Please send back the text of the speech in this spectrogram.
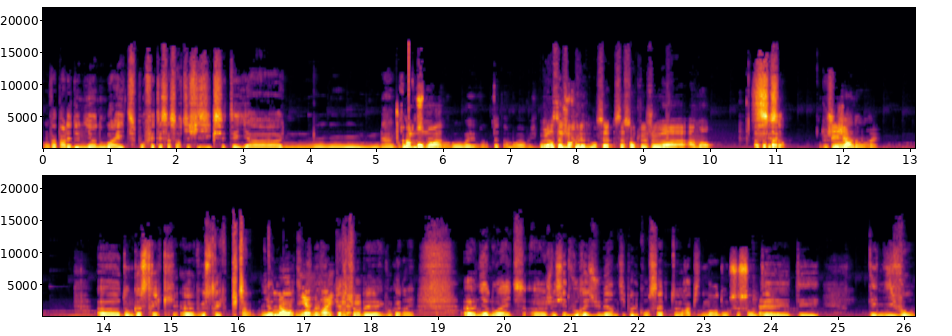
on va parler de Neon White pour fêter sa sortie physique. C'était il y a une... un gros Un bon semaines, mois. en gros, ouais, peut-être un mois, oui. Ouais, alors, la ça, ça sent que le jeu a un an C'est ça. De jeu Déjà? un an, ouais. Euh, donc Ghost Trick, euh, Ghost Trick, putain, Neon Non, White, Neon vous m'avez White. perturbé avec vos conneries. Euh, Neon White, euh, je vais essayer de vous résumer un petit peu le concept euh, rapidement. Donc ce sont des, des, des niveaux,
